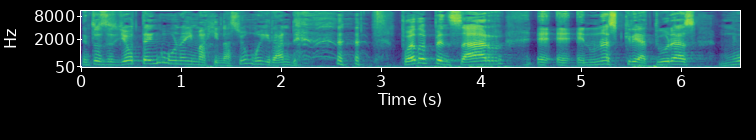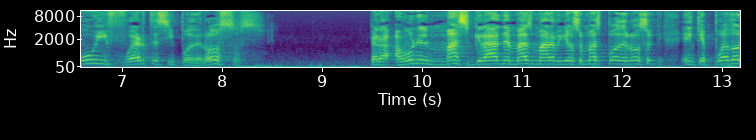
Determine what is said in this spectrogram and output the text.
Entonces yo tengo una imaginación muy grande. Puedo pensar en, en, en, unas criaturas muy fuertes y poderosos. Pero aún el más grande, más maravilloso, más poderoso en que puedo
